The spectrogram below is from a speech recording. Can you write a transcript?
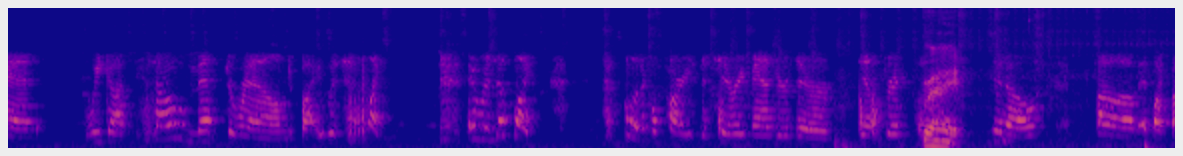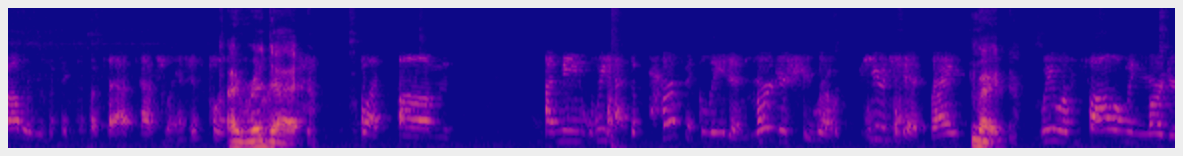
And we got so messed around by it was just like it was just like political parties that gerrymandered their districts. Right. You know, um, and my father was a victim of that actually in his political. I read career. that. But um, I mean, we had the perfect lead in Murder She Wrote, huge hit, right? Right. We were following Murder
